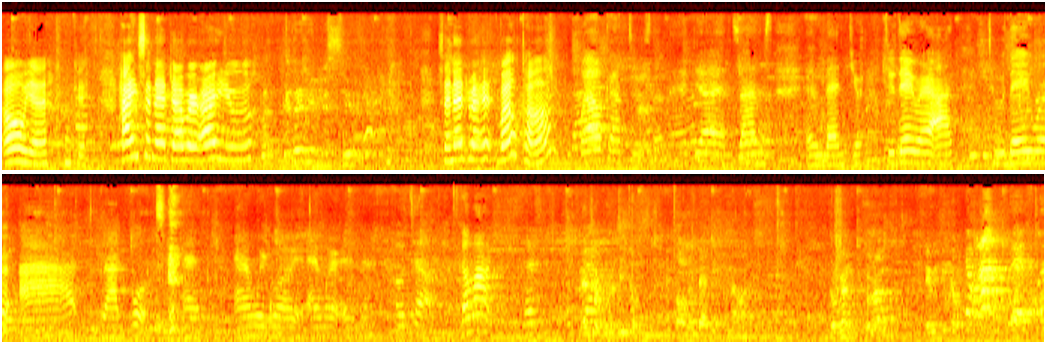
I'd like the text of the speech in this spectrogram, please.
Oh yeah. Okay. Hi, Xenedra. Where are you? Xenedra, welcome. Welcome to Xenedra and Dan's Adventure. Today we're at today we're at Grand Forks and and we're going and we're in the hotel. Come on, let's, let's Let's go. I call him daddy from now on. Go run, go run. Stay with Tito. Come on.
